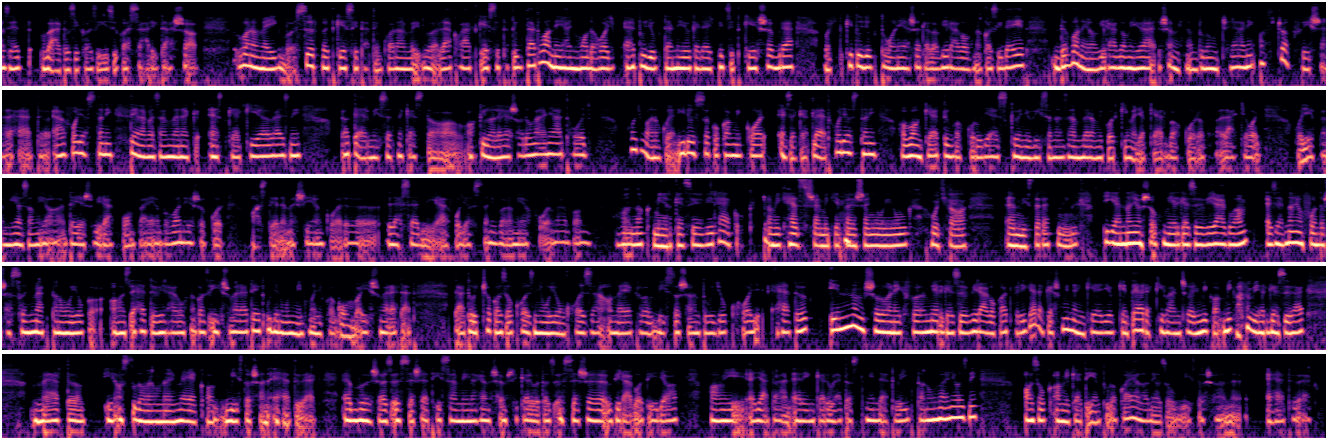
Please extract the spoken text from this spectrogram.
azért változik az ízük a szárítással. Van, amelyikből szörpöt készíthetünk, van, amelyikből lekvárt készíthetünk, tehát van néhány mód, hogy el tudjuk tenni őket egy picit későbbre, vagy ki tudjuk tolni esetleg a virágoknak az idejét, de van olyan virág, amivel semmit nem tudunk csinálni, az csak frissen lehet elfogyasztani. Tényleg az embernek ezt kell kielvezni, a természetnek ezt a, a különleges adományát, hogy, hogy vannak olyan időszakok, amikor ezeket lehet fogyasztani. Ha van kertünk, akkor ugye ez könnyű, hiszen az ember, amikor kimegy a kertbe, akkor látja, hogy, hogy éppen mi az, ami a teljes virágpompájában van, és akkor azt érdemes ilyenkor leszedni, elfogyasztani valamilyen formában. Vannak mérgező virágok, amikhez semmiképpen se nyúljunk, hogyha enni szeretnénk. Igen, nagyon sok mérgező virág van, ezért nagyon fontos az, hogy megtanuljuk az ehető virágoknak az ismeretét, ugyanúgy, mint mondjuk a gomba ismeretet. Tehát, hogy csak azokhoz nyúljunk hozzá, amelyekről biztosan tudjuk, hogy ehetők. Én nem sorolnék föl mérgező virágokat, pedig érdekes mindenki egyébként erre kíváncsi, hogy mik a, mik a mérgezőek, mert én azt tudom megmondani, hogy melyek a biztosan ehetőek. Ebből se az összeset, hiszen még nekem sem sikerült az összes virágot így, a, ami egyáltalán elénk kerülhet, azt mindet végig tanulmányozni. Azok, amiket én tudok ajánlani, azok biztosan ehetőek.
